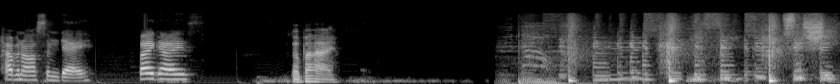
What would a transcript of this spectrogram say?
Have an awesome day. Bye, guys. Bye bye. You she.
